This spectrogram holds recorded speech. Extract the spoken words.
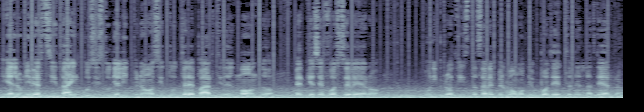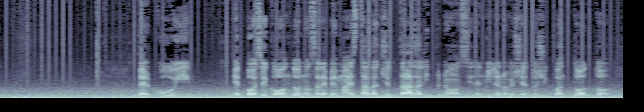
e alle università in cui si studia l'ipnosi in tutte le parti del mondo, perché se fosse vero un ipnotista sarebbe l'uomo più potente della Terra. Per cui, e poi secondo, non sarebbe mai stata accettata l'ipnosi nel 1958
